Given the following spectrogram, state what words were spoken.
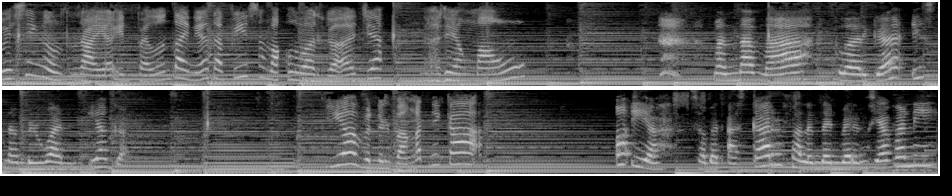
Gue sih ngerayain Valentine ya, tapi sama keluarga aja. Gak ada yang mau. Mantap lah, keluarga is number one, iya gak? Iya, bener banget nih kak. Oh iya, Sobat Askar, Valentine bareng siapa nih?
